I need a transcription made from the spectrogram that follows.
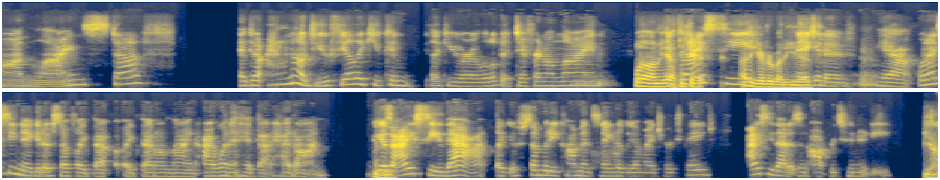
online stuff i don't i don't know do you feel like you can like you are a little bit different online well i mean like i think when i it- see i think everybody is negative yeah when i see negative stuff like that like that online i want to hit that head on Mm-hmm. because i see that like if somebody comments negatively on my church page i see that as an opportunity yeah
